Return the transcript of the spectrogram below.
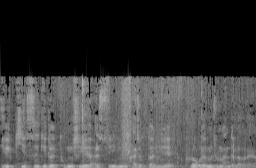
읽기, 쓰기를 동시에 할 수 있는 가족 단위의 프로그램을 좀 만들려고 그래요.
